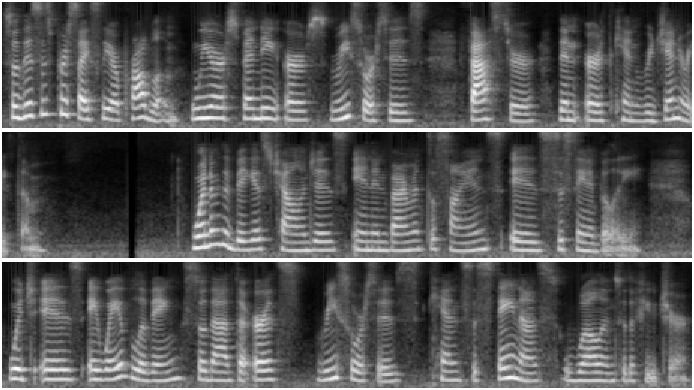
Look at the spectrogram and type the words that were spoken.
So, this is precisely our problem. We are spending Earth's resources faster than Earth can regenerate them. One of the biggest challenges in environmental science is sustainability, which is a way of living so that the Earth's resources can sustain us well into the future.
